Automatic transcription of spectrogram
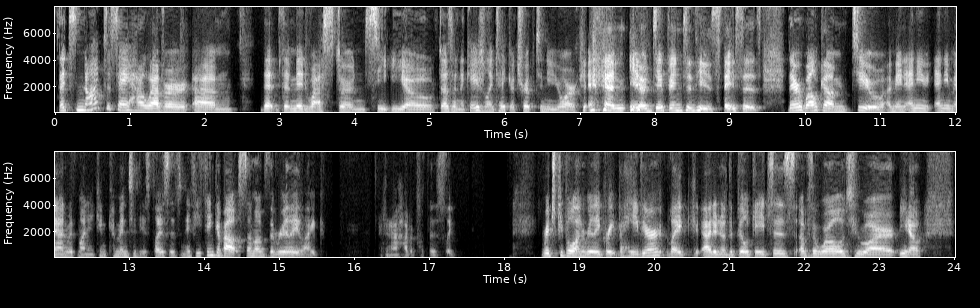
That's not to say however um, that the midwestern ceo doesn't occasionally take a trip to new york and you know dip into these spaces. They're welcome too. I mean any any man with money can come into these places. And if you think about some of the really like don't know how to put this like rich people on really great behavior, like, I don't know, the Bill Gateses of the world who are, you know,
